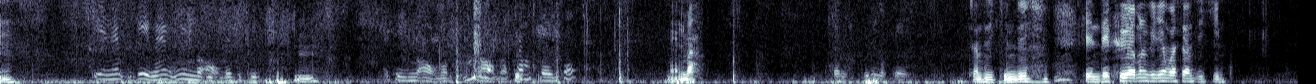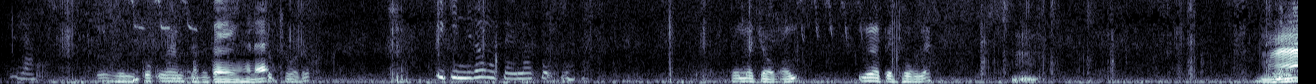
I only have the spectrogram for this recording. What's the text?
มกี่นี่กี่แม่นี่มาออกไปสิกินอืมไอ้ที่มาออกแบบมันออกแบบต้องเกรงใช่เห็นปะต้องกินหมกเองจำสิกินดิเห็นแต่เครือมันก็ยังว่าจำสิกินนี่มันพวกงามสุดแตงฮะนะทุกโชว์ทุกไปกินที่ต้องแต่ละคนต้องมาจอบเอาเมื่อเป็นธงนะมา หน้า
